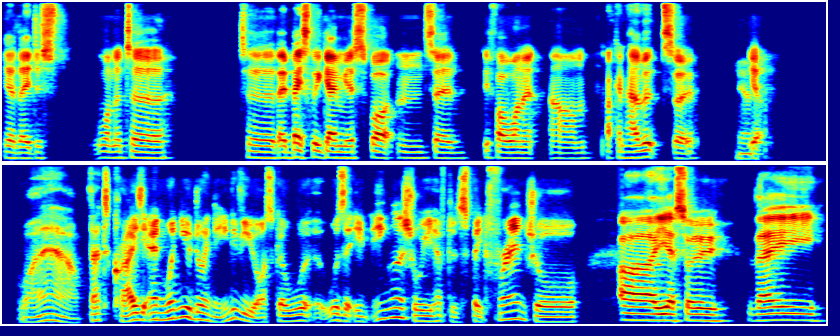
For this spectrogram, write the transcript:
yeah, they just wanted to, to. They basically gave me a spot and said if I want it, um, I can have it. So Yeah. yeah, Wow, that's crazy. And when you were doing the interview, Oscar, w- was it in English or you have to speak French or? uh, yeah. So they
